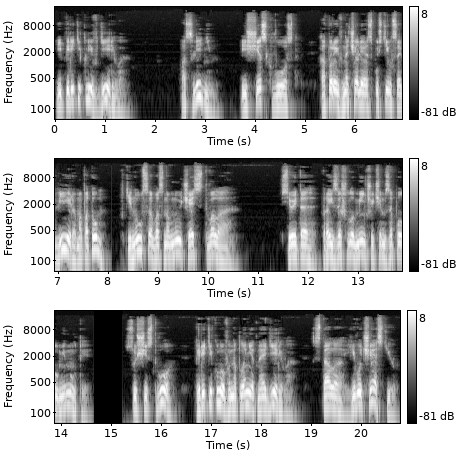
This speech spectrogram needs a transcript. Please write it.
и перетекли в дерево. Последним исчез хвост, который вначале распустился веером, а потом втянулся в основную часть ствола. Все это произошло меньше, чем за полминуты. Существо перетекло в инопланетное дерево, стало его частью,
